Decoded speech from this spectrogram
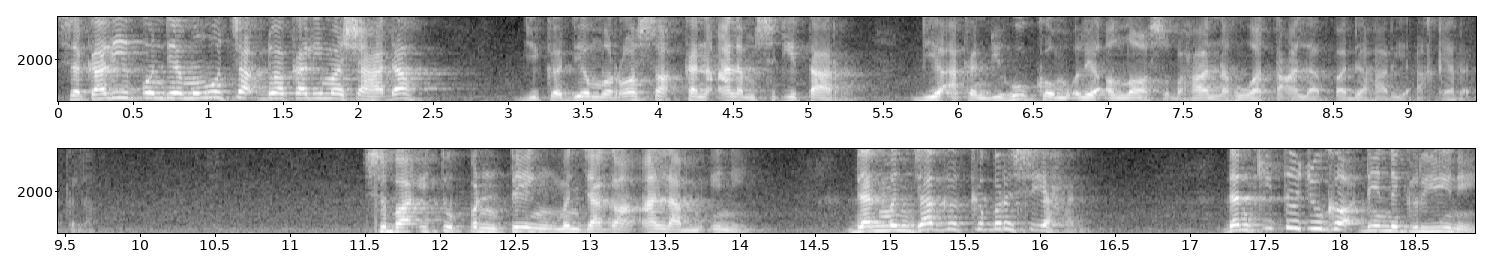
sekalipun dia mengucap dua kalimah syahadah, jika dia merosakkan alam sekitar, dia akan dihukum oleh Allah Subhanahu wa taala pada hari akhirat kelak. Sebab itu penting menjaga alam ini dan menjaga kebersihan. Dan kita juga di negeri ini,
